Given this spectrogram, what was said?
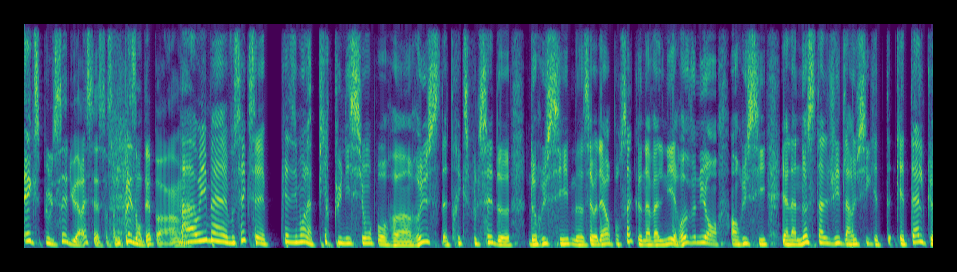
expulsé du RSS. Ça, ça ne plaisantait pas. hein. Ah oui, mais vous savez que c'est quasiment la pire punition pour un Russe d'être expulsé de, de Russie. C'est d'ailleurs pour ça que Navalny est revenu en, en Russie. Il y a la nostalgie de la Russie qui est, qui est telle que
